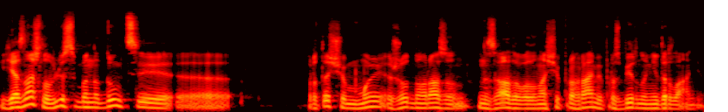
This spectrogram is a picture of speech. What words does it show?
Я знаєш, ловлю себе на думці. Про те, що ми жодного разу не згадували в нашій програмі про збірну Нідерландів.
